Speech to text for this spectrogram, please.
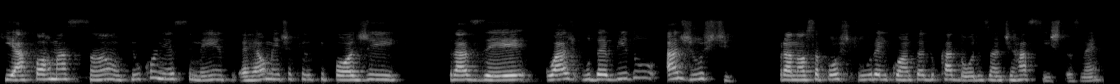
que a formação, que o conhecimento é realmente aquilo que pode trazer o, o devido ajuste para a nossa postura enquanto educadores antirracistas, né?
